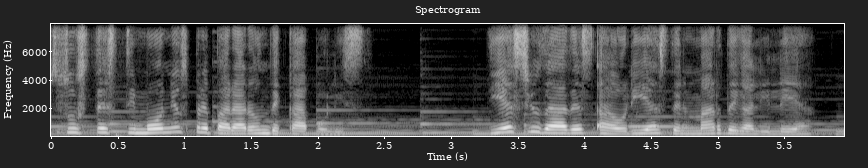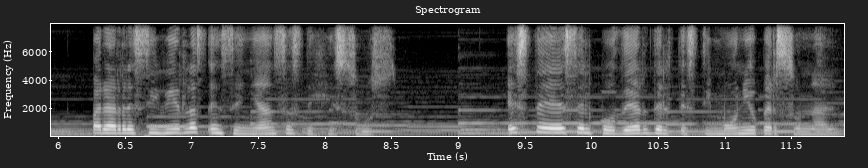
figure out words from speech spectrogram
Sus testimonios prepararon Decápolis, diez ciudades a orillas del mar de Galilea, para recibir las enseñanzas de Jesús. Este es el poder del testimonio personal.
